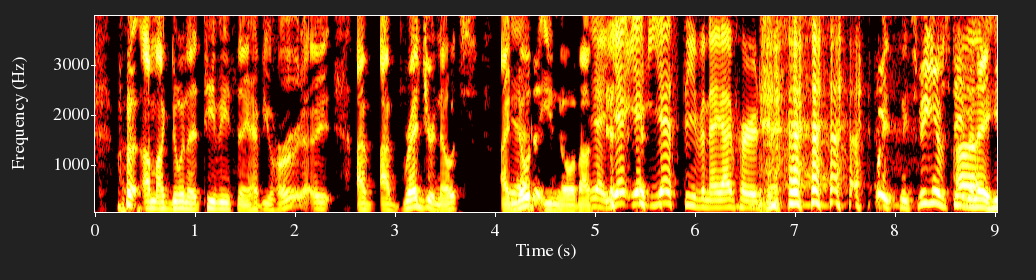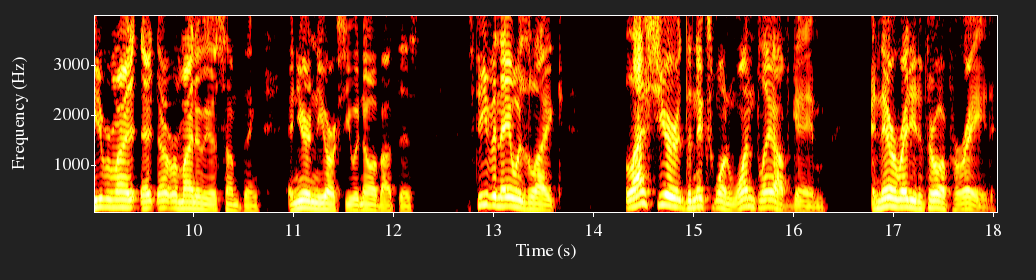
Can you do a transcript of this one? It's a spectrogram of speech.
I'm like doing a TV thing. Have you heard? I, have I've read your notes. I yeah. know that you know about yeah, this. Yeah, yeah, yes, Stephen A. I've heard. wait, wait, speaking of Stephen uh, A, he reminded that reminded me of something. And you're in New York, so you would know about this. Stephen A. was like, last year the Knicks won one playoff game, and they were ready to throw a parade.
